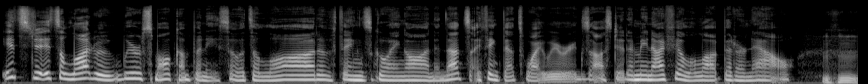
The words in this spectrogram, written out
it's it's a lot of, we're a small company so it's a lot of things going on and that's i think that's why we were exhausted i mean i feel a lot better now Mm-hmm.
